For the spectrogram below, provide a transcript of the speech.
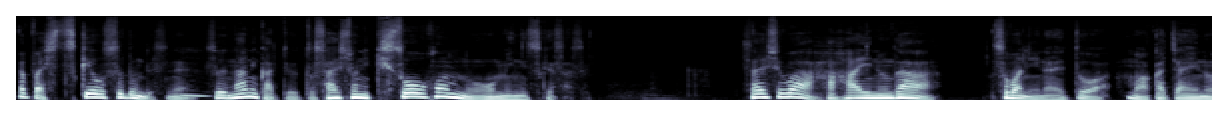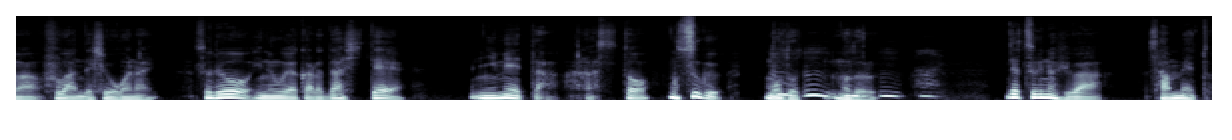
やっぱりしつけをするんですね、うん。それ何かというと最初に基礎本能を身につけさせる。最初は母犬がそばにいないともう赤ちゃん犬は不安でしょうがない。それを犬小屋から出して2メーター離すともうすぐ戻,、戻る。はい。じゃあ次の日は3メート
